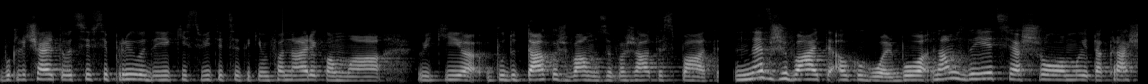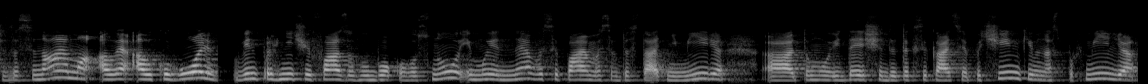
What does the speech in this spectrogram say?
виключаєте оці всі прилади, які світяться таким фонариком, які будуть також вам заважати спати. Не вживайте алкоголь, бо нам здається, що ми так краще засинаємо, але алкоголь він пригнічує фазу глибокого сну, і ми не висипаємося в достатній мірі, тому йде ще детоксикація печінки, у нас похмілля.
